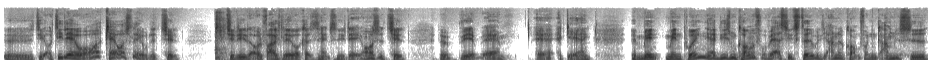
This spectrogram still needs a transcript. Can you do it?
øh, det, og de laver også, kan også lave det til, til det, der faktisk laver Christian Hansen i dag, også til øh, ved, af, af, af gæring. Men, men pointen er, at de er ligesom kommet fra hver sit sted, hvor de andre kom fra den gamle side.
